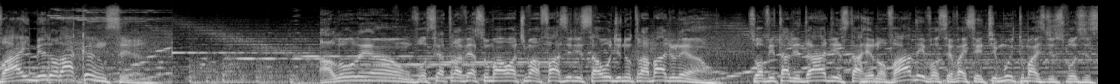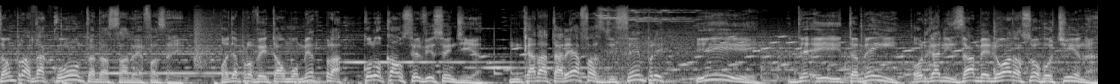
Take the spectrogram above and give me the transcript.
vai melhorar câncer. Alô, Leão, você atravessa uma ótima fase de saúde no trabalho, Leão. Sua vitalidade está renovada e você vai sentir muito mais disposição para dar conta das tarefas aí. Pode aproveitar o momento para colocar o serviço em dia, encarar tarefas de sempre e, de, e também organizar melhor a sua rotina.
